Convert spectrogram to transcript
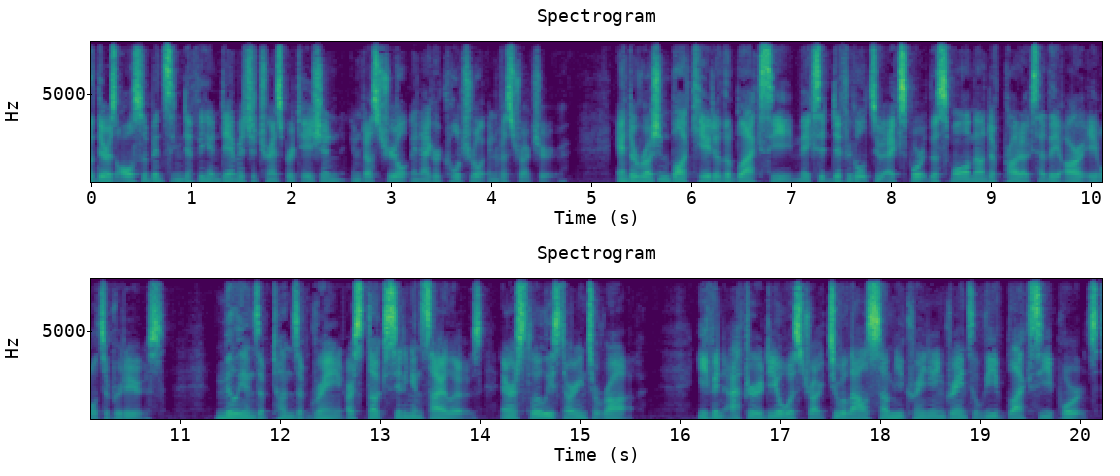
but there has also been significant damage to transportation, industrial, and agricultural infrastructure. And a Russian blockade of the Black Sea makes it difficult to export the small amount of products that they are able to produce. Millions of tons of grain are stuck sitting in silos and are slowly starting to rot. Even after a deal was struck to allow some Ukrainian grain to leave Black Sea ports,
